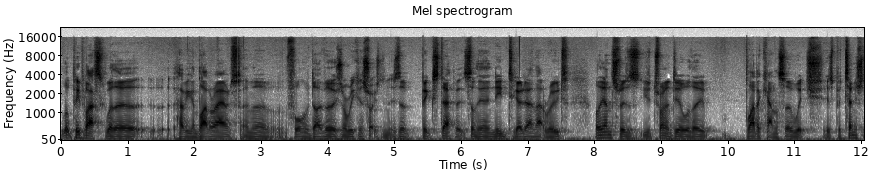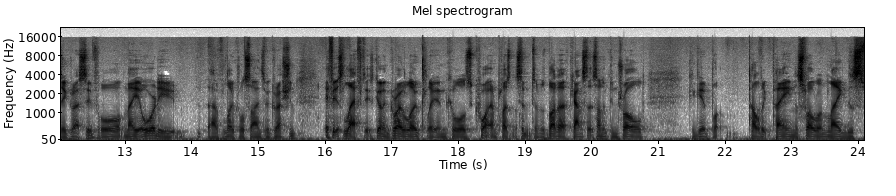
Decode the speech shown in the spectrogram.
Look, people ask whether having a bladder out and a form of diversion or reconstruction is a big step. It's something they need to go down that route. Well, the answer is you're trying to deal with a bladder cancer, which is potentially aggressive or may already have local signs of aggression, if it's left, it's going to grow locally and cause quite unpleasant symptoms. Bladder cancer that's uncontrolled can give pelvic pain, swollen legs,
